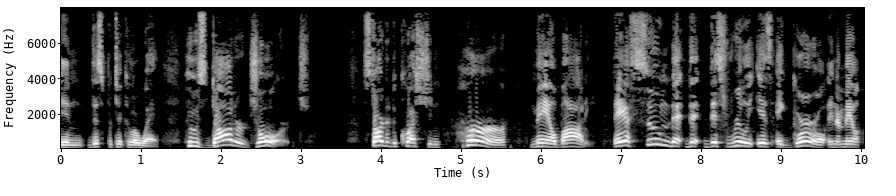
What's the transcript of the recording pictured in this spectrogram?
in this particular way. Whose daughter, George, started to question her male body. They assume that, that this really is a girl in a male.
